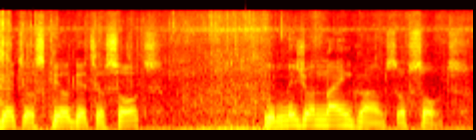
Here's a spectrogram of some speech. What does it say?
Get your scale get your salt. We measure 9 grams of salt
